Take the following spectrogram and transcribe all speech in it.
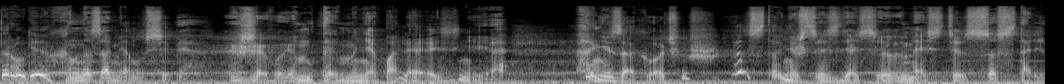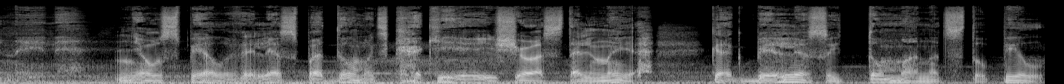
других на замену себе. Живым ты мне полезнее. А не захочешь, останешься здесь вместе с остальными. Не успел Велес подумать, какие еще остальные, как белесый туман отступил,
